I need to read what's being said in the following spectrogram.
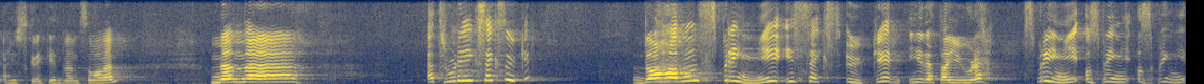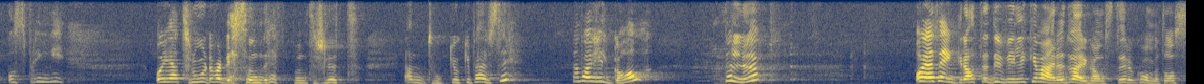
Jeg husker ikke hvem som var hvem. Men eh, jeg tror det gikk seks uker. Da hadde den springet i seks uker i dette hjulet. Springet og springet og springet og springet. Og jeg tror det var det som drepte den til slutt. Han tok jo ikke pauser. Den var jo helt gal. Den løp. Og jeg tenker at du vil ikke være dverghamster og komme til oss.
